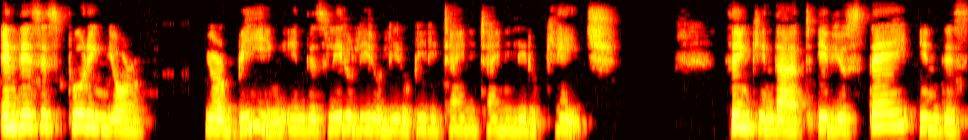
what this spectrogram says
And this is putting your your being in this little, little, little bitty, tiny, tiny little cage. Thinking that if you stay in this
